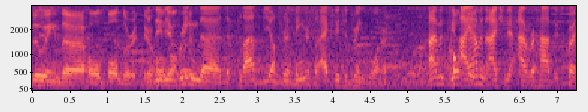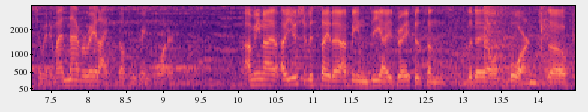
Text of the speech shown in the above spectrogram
doing the whole boulder if you So did you bring the, the flask just for the fingers or actually to drink water? I haven't, I haven't actually ever had this question with him. I never realized he doesn't drink water. I mean, I, I usually say that I've been dehydrated since the day I was born, so.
